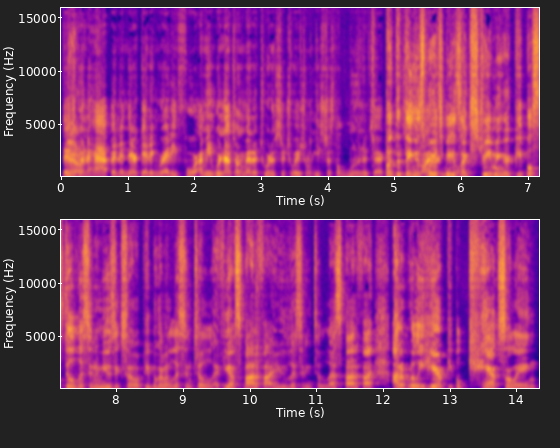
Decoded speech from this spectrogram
that's Yeah. going to happen, and they're getting ready for. I mean, we're not talking about a Twitter situation where he's just a lunatic. But the thing is weird to me. It's like streaming. Like people still listen to music, so people are going to listen to. If you have Spotify, you listening to less Spotify. I don't really hear people canceling.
